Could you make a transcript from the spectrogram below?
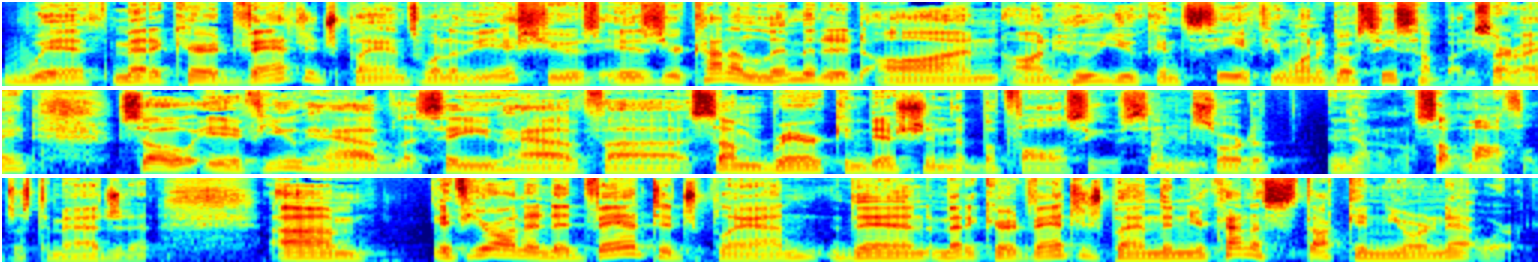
with Medicare Advantage plans, one of the issues is you're kind of limited on on who you can see if you want to go see somebody, right? So if you have, let's say, you have uh, some rare condition that befalls you, some sort of I don't know, something awful. Just imagine it. Um, if you're on an Advantage plan, then Medicare Advantage plan, then you're kind of stuck in your network.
